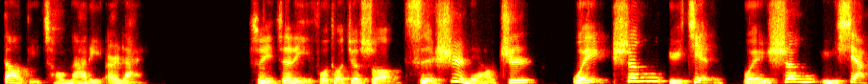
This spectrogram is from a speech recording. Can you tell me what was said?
到底从哪里而来？所以这里佛陀就说：此事了知，为生于见，为生于相，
